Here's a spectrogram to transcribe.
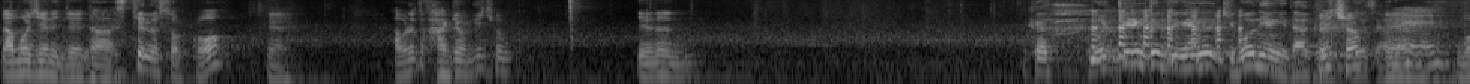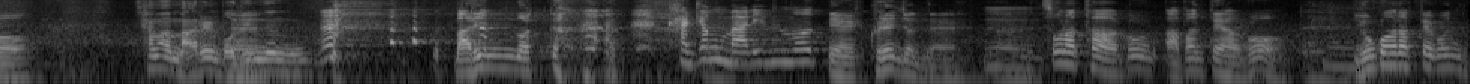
나머지는 이제 다 스틸로 썼고, 예. 아무래도 가격이 좀 얘는 그러니까 멀티링크 중에는 기본형이다. 그렇죠. 그거죠. 예. 네. 뭐 차마 말을 못 네. 읽는 마린 뭐 가격 마린 못. 예, 그랜저인데 예. 소나타하고 아반떼하고 요거 하나 빼곤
